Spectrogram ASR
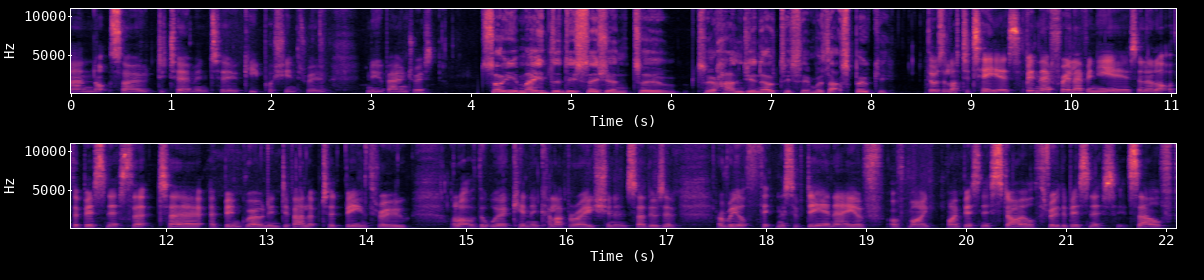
and not so determined to keep pushing through new boundaries. So you made the decision to to hand your notice in. Was that spooky? There was a lot of tears. I've been there for 11 years, and a lot of the business that uh, had been grown and developed had been through a lot of the working and collaboration, and so there was a, a real thickness of DNA of, of my, my business style through the business itself.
